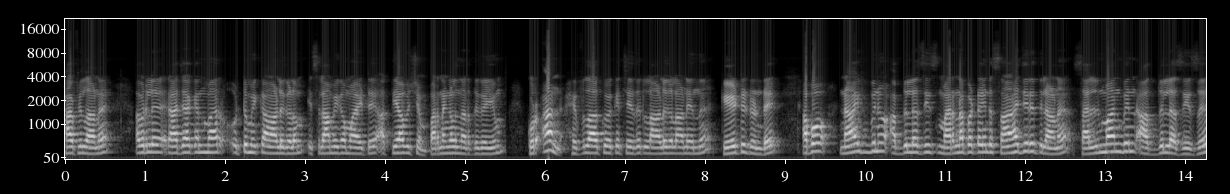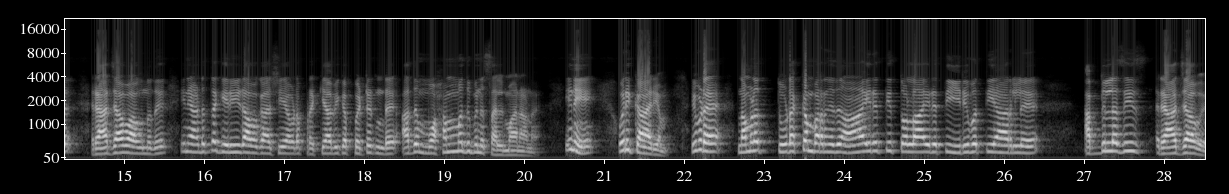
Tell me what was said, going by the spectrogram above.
ഹാഫിലാണ്. അവരിൽ രാജാക്കന്മാർ ഒട്ടുമിക്ക ആളുകളും ഇസ്ലാമികമായിട്ട് അത്യാവശ്യം പഠനങ്ങൾ നടത്തുകയും ഖുർആൻ ഹിഫ്ലാക്കുകയൊക്കെ ചെയ്തിട്ടുള്ള ആളുകളാണ് എന്ന് കേട്ടിട്ടുണ്ട്. അപ്പോൾ നായിഫ് ബിൻ അബ്ദുൽ അസീസ് മരണപ്പെട്ടതിന്റെ സാഹചര്യത്തിലാണ് സൽമാൻ ബിൻ അബ്ദുൽ അസീസ് രാജാവാകുന്നത്. ഇനി അടുത്ത കിരീടാവകാശി അവിടെ പ്രഖ്യാപിക്കപ്പെട്ടിട്ടുണ്ട്. അത് മുഹമ്മദ് ബിൻ സൽമാനാണ്. ഇനി ഒരു കാര്യം. ഇവിടെ നമ്മൾ തുടക്കം പറഞ്ഞത് ആയിരത്തി തൊള്ളായിരത്തി ഇരുപത്തിയാറിൽ അബ്ദുൽ അസീസ് രാജാവ്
